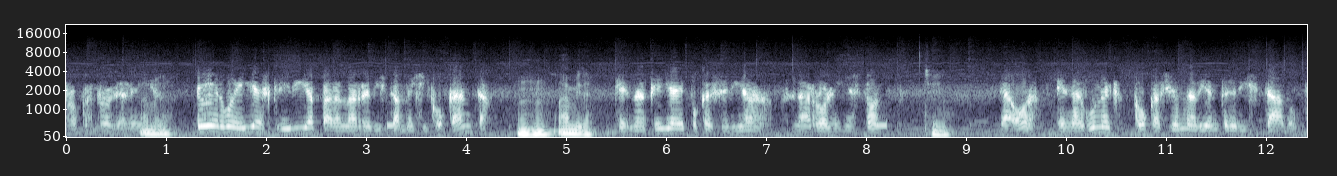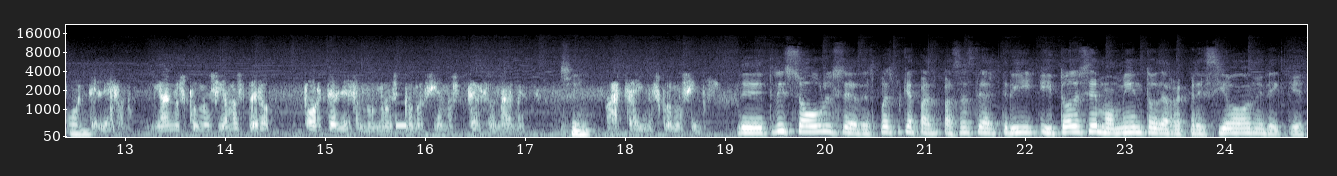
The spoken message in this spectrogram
Rock and Roll de ella escribía para la revista México Canta. Ah, mira. Que en aquella época sería la Rolling Stone. Sí. De ahora, en alguna ocasión me había entrevistado por teléfono. Ya nos conocíamos, pero por teléfono no nos conocíamos personalmente. Sí. Hasta ahí nos conocimos. De Tree Souls, eh, después que pasaste al Tree y todo ese momento de represión y de que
